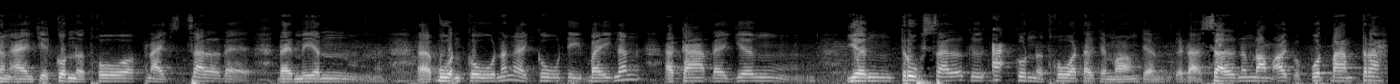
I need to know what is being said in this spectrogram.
នឹងឯងជាគុណធម៌ផ្នែកសិលដែលដែលមាន4គូហ្នឹងហើយគូទី3ហ្នឹងការដែលយើងយើងទ្រុះសិលគឺអគុណធម៌ទៅតែហ្មងចឹងគេថាសិលនឹងនាំឲ្យពុទ្ធបានត្រាស់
